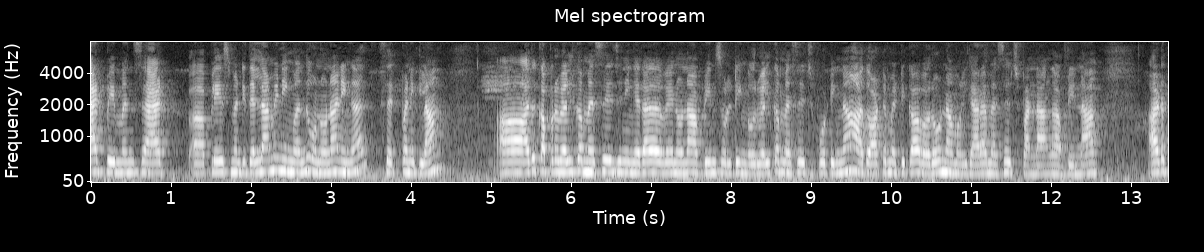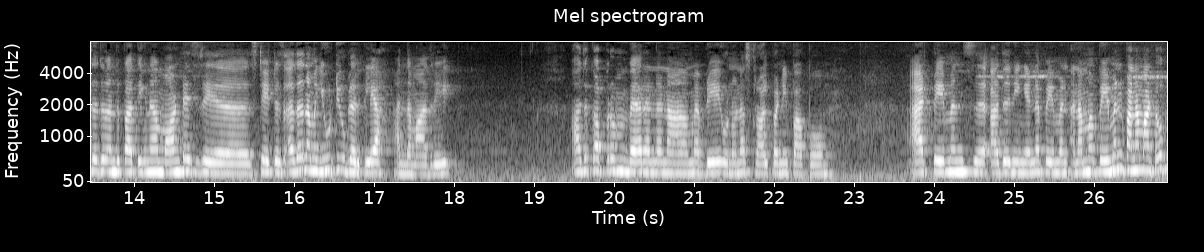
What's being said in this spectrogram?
ஆட் பேமெண்ட்ஸ் ஆட் பிளேஸ்மெண்ட் இது எல்லாமே நீங்கள் வந்து ஒன்று ஒன்றா நீங்கள் செட் பண்ணிக்கலாம். அதுக்கப்புறம் வெல்கம் மெசேஜ் நீங்கள் எதாவது வேணும்னா அப்படின்னு சொல்லிட்டு இங்கே ஒரு வெல்கம் மெசேஜ் போட்டிங்கன்னா அது ஆட்டோமேட்டிக்காக வரும். நம்மளுக்கு யாராவது மெசேஜ் பண்ணாங்க அப்படின்னா அடுத்தது வந்து பார்த்தீங்கன்னா மாண்டேஸ் ஸ்டேட்டஸ் அதாவது நம்ம யூடியூப்பில் இருக்கு இல்லையா அந்த மாதிரி. அதுக்கப்புறம் வேறு என்ன நாம் அப்படியே ஒன்று ஒன்றா ஸ்க்ரால் பண்ணி பார்ப்போம். ஆட் பேமெண்ட்ஸு அது நீங்கள் என்ன பேமெண்ட் நம்ம பேமெண்ட் பண்ண மாட்டோம்.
